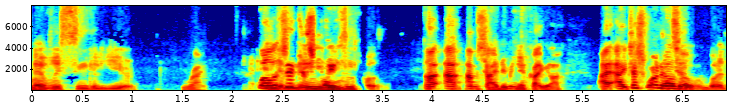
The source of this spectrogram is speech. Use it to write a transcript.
mm. every single year. Right. Well, and it's the main reason for uh, I, am sorry, I didn't mean to cut you off. I, I just wanted no, to. No.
